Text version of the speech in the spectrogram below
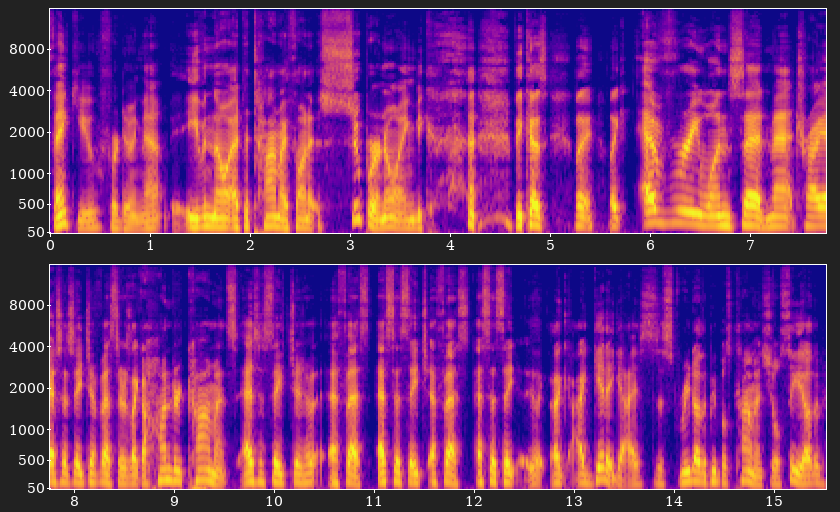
thank you for doing that. Even though at the time I found it super annoying because because like like everyone said, Matt, try SSHFS. There's like a hundred comments. SSHFS, SSHFS, SSH. Like, like I get it, guys. Just read other people's comments. You'll see other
